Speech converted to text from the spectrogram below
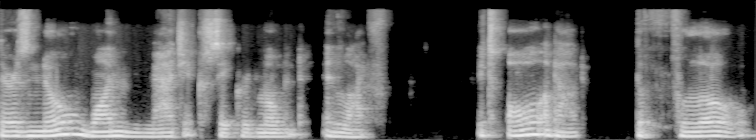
There is no one magic sacred moment in life. It's all about the flow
